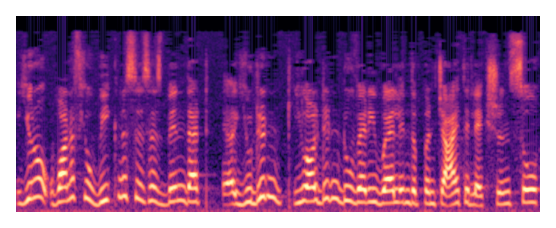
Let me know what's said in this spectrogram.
you know, one of your weaknesses has been that uh, you didn't, you all didn't do very well in the panchayat elections. So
